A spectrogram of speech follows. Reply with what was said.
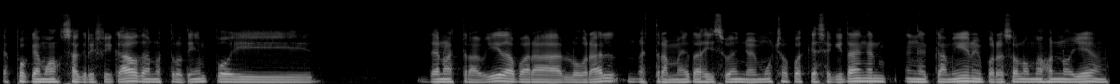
es porque hemos sacrificado de nuestro tiempo y de nuestra vida para lograr nuestras metas y sueños. Hay muchos pues que se quitan en el, en el camino y por eso a lo mejor no llegan.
